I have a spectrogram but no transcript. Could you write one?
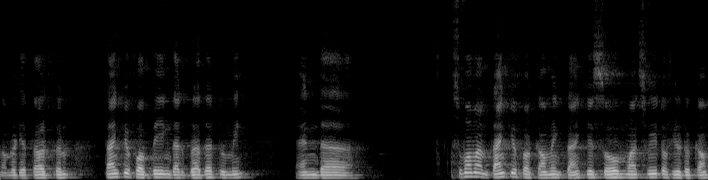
நம்மளுடைய third film thank you for being that brother to me and Suma ma'am thank you for coming thank you so much sweet of you to come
